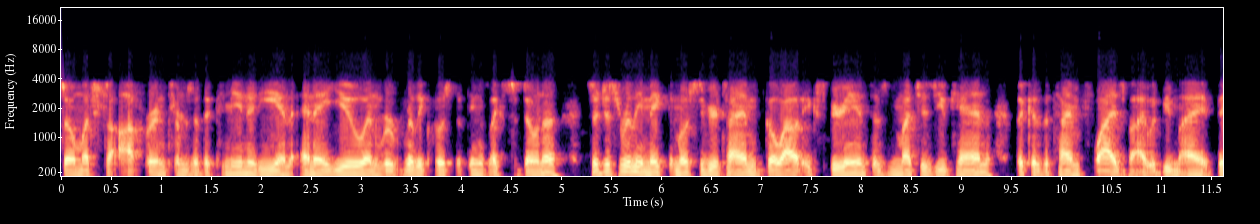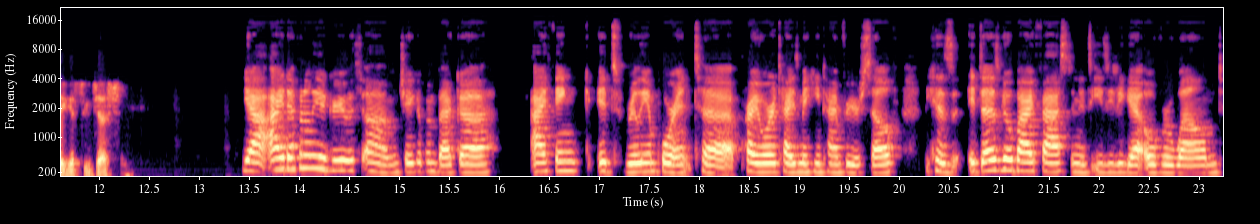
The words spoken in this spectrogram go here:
so much to offer in terms of the community and NAU, and we're really close to things like Sedona. So just really make the most of your time, go out, experience as much as you can because the time flies by, would be my biggest suggestion. Yeah, I definitely agree with um, Jacob and Becca. I think it's really important to prioritize making time for yourself because it does go by fast and it's easy to get overwhelmed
